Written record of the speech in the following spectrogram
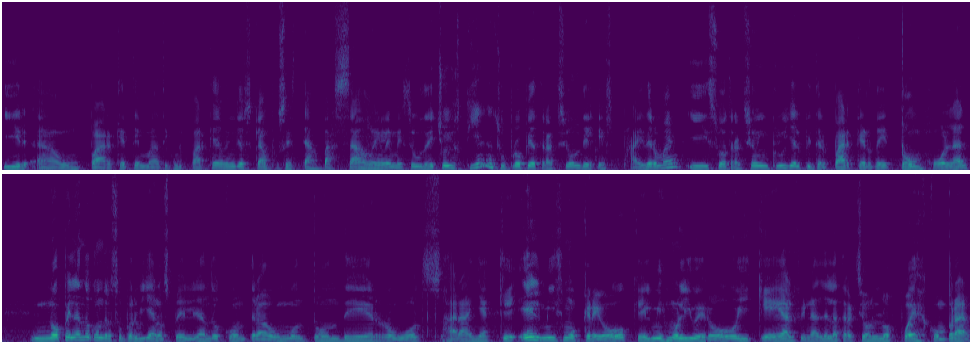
ir a un parque temático. Un parque de Avengers Campus está basado en el MCU. De hecho, ellos tienen su propia atracción de Spider-Man y su atracción incluye al Peter Parker de Tom Holland no peleando contra supervillanos, peleando contra un montón de robots araña que él mismo creó, que él mismo liberó y que al final de la atracción los puedes comprar.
